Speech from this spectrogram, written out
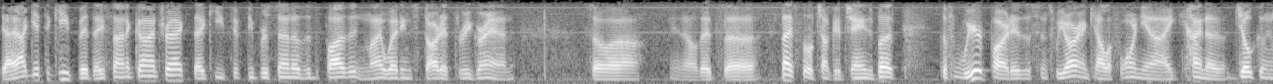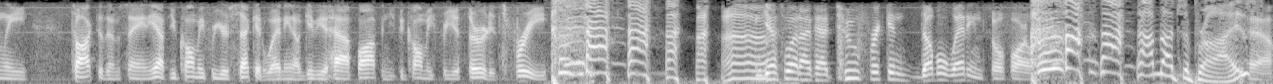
Yeah, I get to keep it. They sign a contract. I keep 50% of the deposit, and my wedding start at three grand. So, uh, you know, that's a nice little chunk of change. But the weird part is, that since we are in California, I kind of jokingly talk to them saying, yeah, if you call me for your second wedding, I'll give you half off, and if you call me for your third, it's free. and guess what? I've had two freaking double weddings so far. I'm not surprised. Yeah.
